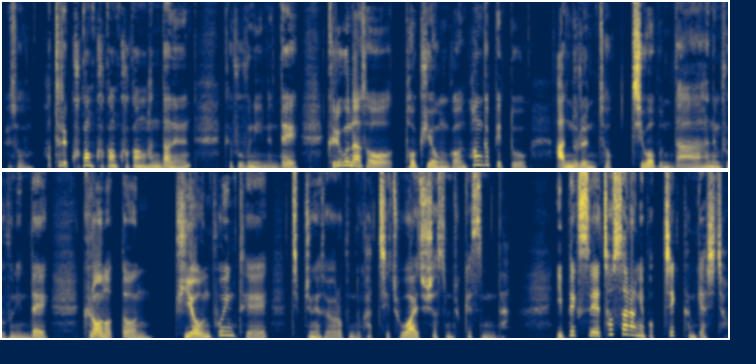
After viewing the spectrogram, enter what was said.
그래서 하트를 콱광콱광콱광 한다는 그 부분이 있는데 그리고 나서 더 귀여운 건 황급히 또 안 누른 척 지워본다 하는 부분인데 그런 어떤 귀여운 포인트에 집중해서 여러분도 같이 좋아해 주셨으면 좋겠습니다. 이펙스의 첫사랑의 법칙 함께 하시죠.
